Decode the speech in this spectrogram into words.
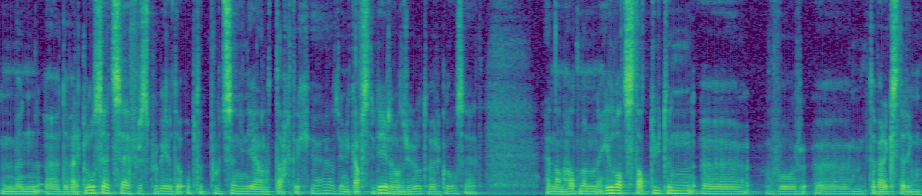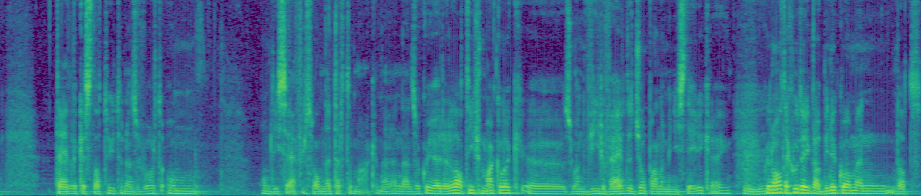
men uh, de werkloosheidscijfers probeerde op te poetsen in de jaren tachtig. Toen ik afstudeerde was er grote werkloosheid. En dan had men heel wat statuten uh, voor tewerkstelling, tijdelijke statuten enzovoort, om om die cijfers wat netter te maken. En, en, zo kun je relatief makkelijk uh, zo'n vier vijfde job aan het ministerie krijgen. Mm -hmm. Ik weet nog altijd goed dat ik daar binnenkwam en dat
